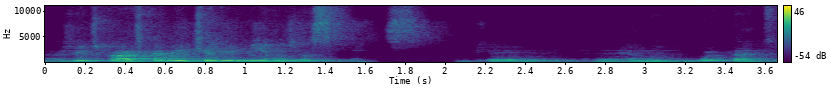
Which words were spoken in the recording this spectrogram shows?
a gente praticamente elimina os acidentes, é, é muito importante.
